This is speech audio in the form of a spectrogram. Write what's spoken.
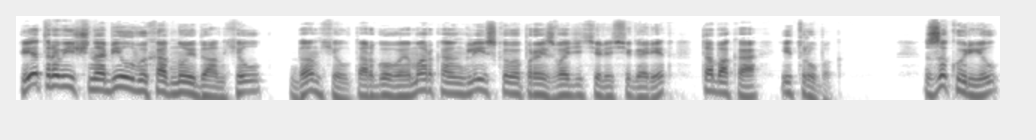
Петрович набил выходной Данхилл, Данхилл – торговая марка английского производителя сигарет, табака и трубок. Закурил,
